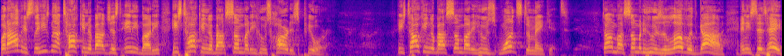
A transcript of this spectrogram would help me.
but obviously, he's not talking about just anybody. He's talking about somebody whose heart is pure. He's talking about somebody who wants to make it. Talking about somebody who is in love with God. And he says, hey,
